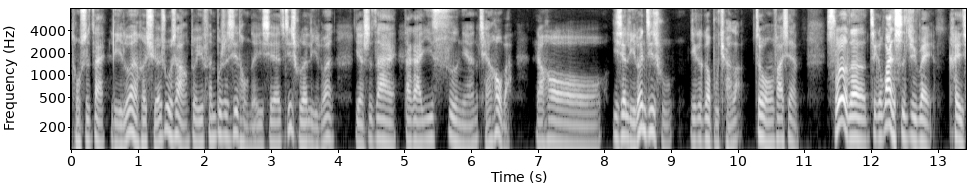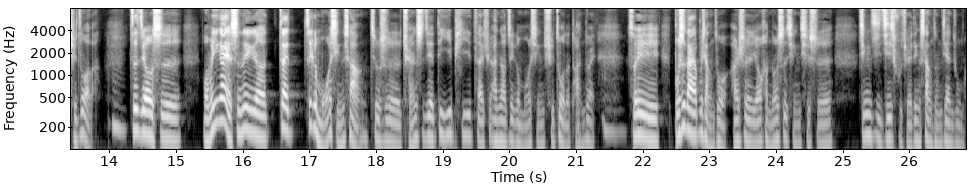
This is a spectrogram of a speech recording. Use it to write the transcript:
同时在理论和学术上，对于分布式系统的一些基础的理论，也是在大概一四年前后吧。然后一些理论基础一个个补全了，最后我们发现，所有的这个万事俱备，可以去做了。嗯，这就是我们应该也是那个在这个模型上，就是全世界第一批再去按照这个模型去做的团队。嗯，所以不是大家不想做，而是有很多事情其实经济基础决定上层建筑嘛，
